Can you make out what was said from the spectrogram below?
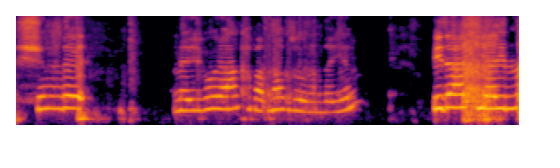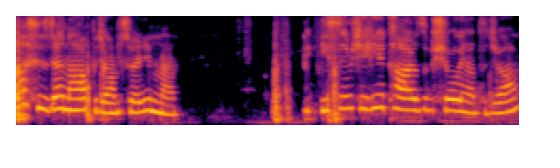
Şimdi mecburen kapatmak zorundayım. Bir dahaki yayında sizce ne yapacağım söyleyeyim mi? İsim şehir tarzı bir şey oynatacağım.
